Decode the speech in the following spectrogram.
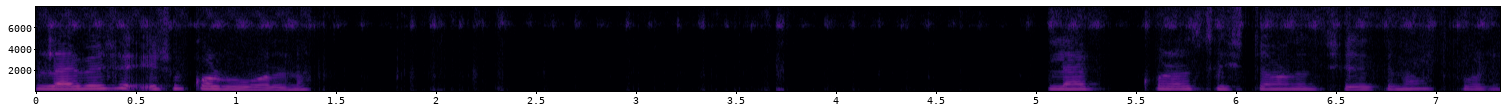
লাইভে এসে এসব গল্প করে না। লাইভ করার সিস্টেম আমাদের ছেড়ে না পরে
